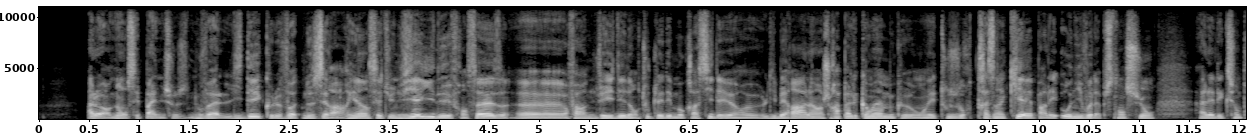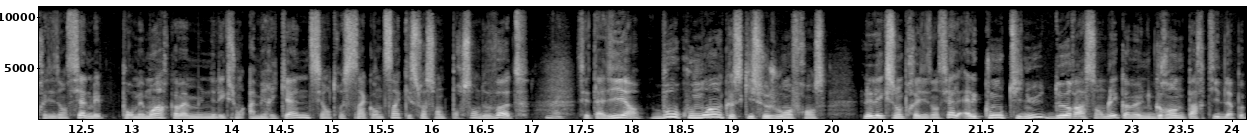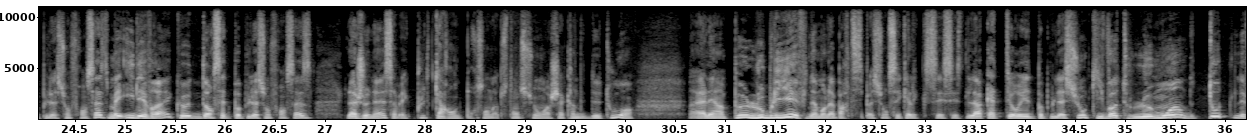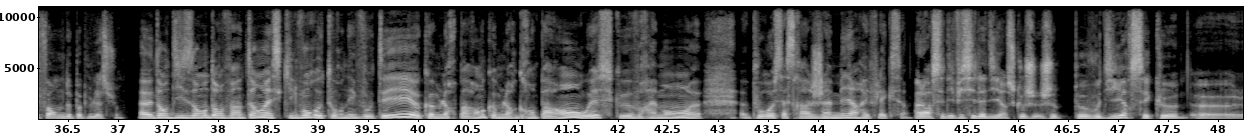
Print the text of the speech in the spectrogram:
Alors non, c'est pas une chose nouvelle. L'idée que le vote ne sert à rien, c'est une vieille idée française, euh, enfin une vieille idée dans toutes les démocraties d'ailleurs euh, libérales. Hein. Je rappelle quand même qu'on est toujours très inquiet par les hauts niveaux d'abstention à l'élection présidentielle, mais pour mémoire quand même, une élection américaine, c'est entre 55 et 60% de vote, c'est-à-dire beaucoup moins que ce qui se joue en France l'élection présidentielle, elle continue de rassembler quand même une grande partie de la population française. Mais il est vrai que dans cette population française, la jeunesse, avec plus de 40% d'abstention à chacun des deux tours, elle est un peu l'oubliée finalement de la participation. C'est la catégorie de population qui vote le moins de toutes les formes de population. Euh, dans 10 ans, dans 20 ans, est-ce qu'ils vont retourner voter euh, comme leurs parents, comme leurs grands-parents, ou est-ce que vraiment euh, pour eux ça sera jamais un réflexe? Alors c'est difficile à dire. Ce que je, peux vous dire, c'est que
